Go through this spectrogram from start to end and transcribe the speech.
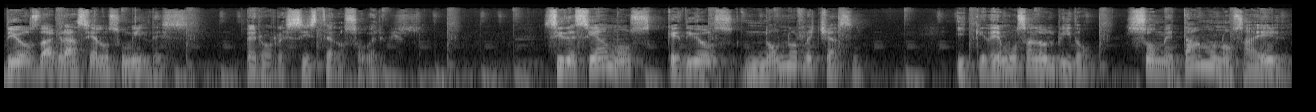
Dios da gracia a los humildes, pero resiste a los soberbios. Si deseamos que Dios no nos rechace y quedemos al olvido, sometámonos a Él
